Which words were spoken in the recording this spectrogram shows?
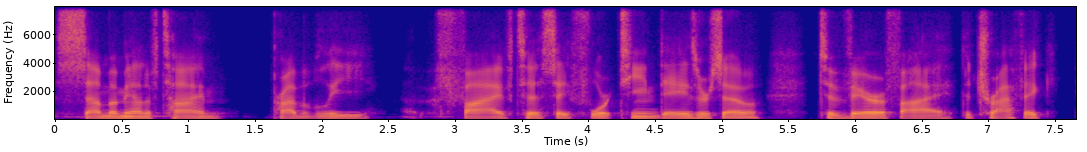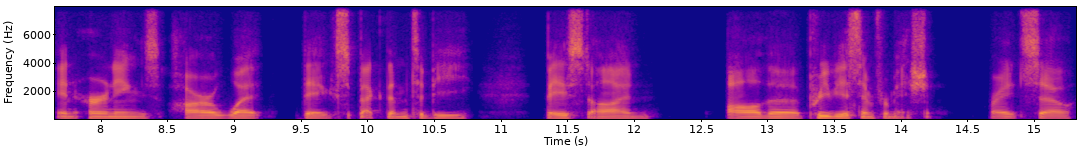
some amount of time, probably five to say 14 days or so to verify the traffic and earnings are what they expect them to be based on all the previous information, right? So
